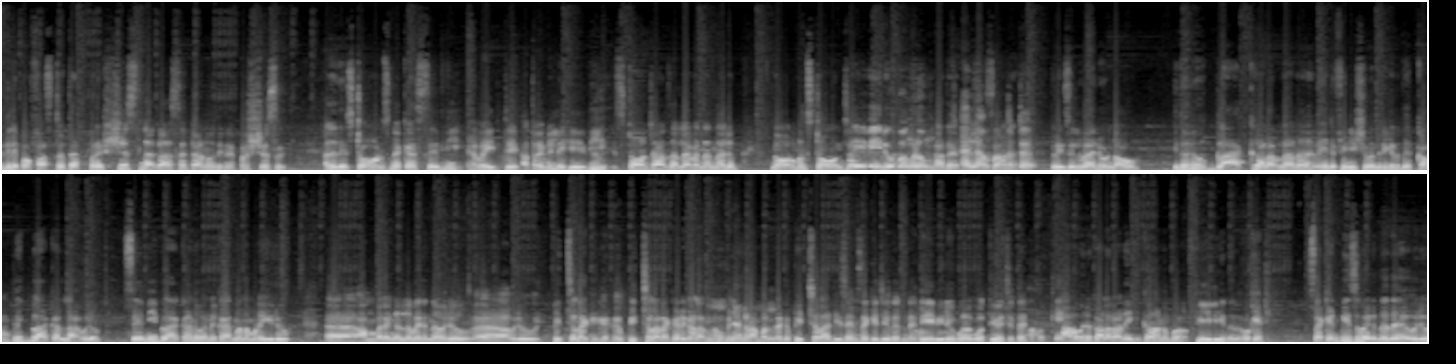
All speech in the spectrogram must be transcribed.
ഇതിലിപ്പോ ഫസ്റ്റത്തെ പ്രഷ്യസ് നഗ സെറ്റ് ആണ് വന്നിരിക്കുന്നത്. പ്രഷ്യസ് അതായത് സ്റ്റോൺസിനൊക്കെ സെമി റേറ്റ് അത്രയും വലിയ ഹെവി സ്റ്റോൺ ചാർജ് അല്ല. വേണ്ട എന്നാലും നോർമൽ സ്റ്റോൺ രൂപങ്ങളും അതെ. റീസെയിൽ വാല്യൂ ഉണ്ടാവും. ഇതൊരു ബ്ലാക്ക് കളറിലാണ് ഇതിന്റെ ഫിനിഷ് വന്നിരിക്കുന്നത്. കംപ്ലീറ്റ് ബ്ലാക്ക് അല്ല ഒരു സെമി ബ്ലാക്ക് ആണ് വരുന്നത് കാരണം നമ്മുടെ ഈ ഒരു അമ്പലങ്ങളിൽ വരുന്ന ഒരു ഒരു പിച്ചളൊക്കെ പിച്ചളറൊക്കെ ഒരു കളറാണ് അപ്പൊ ഞങ്ങളുടെ അമ്പലത്തിലൊക്കെ പിച്ചള ഡിസൈൻസ് ഒക്കെ ചെയ്തിട്ടുണ്ട്. ദേവി രൂപങ്ങൾ കൊത്തി വെച്ചിട്ട്. ആ ഒരു കളറാണ് എനിക്ക് കാണുമ്പോൾ ഫീൽ ചെയ്യുന്നത്. ഓക്കെ സെക്കൻഡ് പീസ് വരുന്നത് ഒരു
